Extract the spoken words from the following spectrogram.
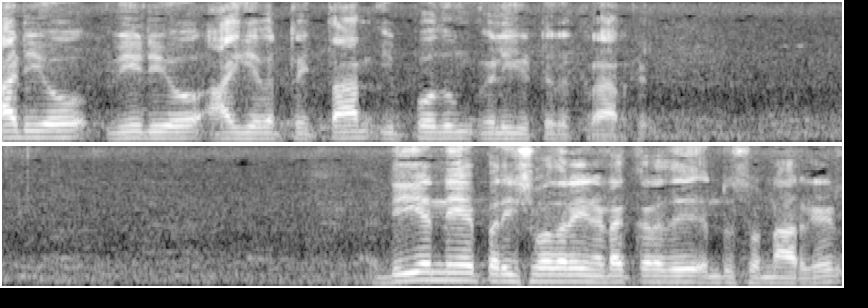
ஆடியோ வீடியோ ஆகியவற்றைத்தான் இப்போதும் வெளியிட்டிருக்கிறார்கள். டிஎன்ஏ பரிசோதனை நடக்கிறது என்று சொன்னார்கள்.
